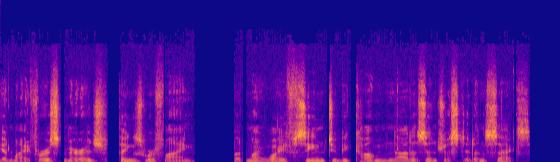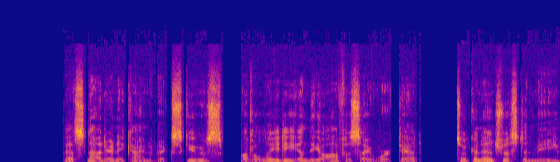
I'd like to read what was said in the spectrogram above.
in my first marriage, things were fine, but my wife seemed to become not as interested in sex. That's not any kind of excuse, but a lady in the office I worked at took an interest in me,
